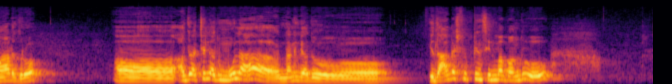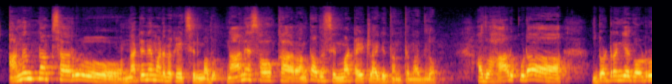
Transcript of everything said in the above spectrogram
ಮಾಡಿದ್ರು. ಅದು ಆ್ಯಕ್ಚುಲಿ ಅದು ಮೂಲ, ನನಗೆ ಅದು ಇದು ಆಗಸ್ಟ್ ಫಿಫ್ಟೀನ್ ಸಿನಿಮಾ ಬಂದು ಅನಂತ್ನಾಗ್ ಸಾರು ನಟನೆ ಮಾಡಬೇಕಾಯ್ತು ಸಿನಿಮಾದು. ನಾನೇ ಸಾಹುಕಾರ ಅಂತ ಅದು ಸಿನಿಮಾ ಟೈಟ್ಲ್ ಆಗಿತ್ತಂತೆ ಮೊದಲು. ಅದು ಹಾಡು ಕೂಡ ದೊಡ್ಡರಂಗೇಗೌಡರು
